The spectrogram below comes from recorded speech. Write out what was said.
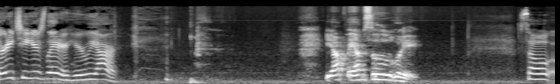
32 years later, here we are. yep, absolutely. So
